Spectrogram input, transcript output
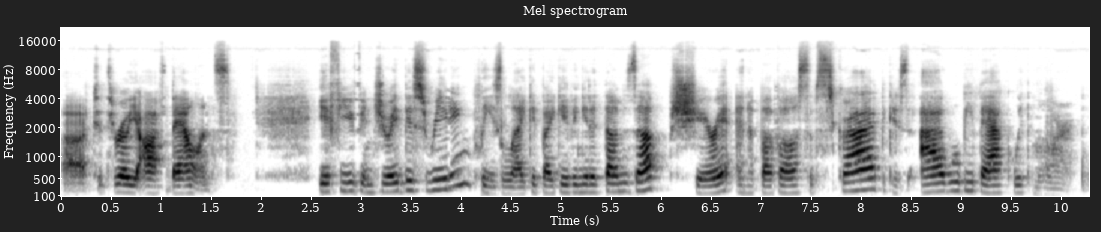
uh, to throw you off balance. If you've enjoyed this reading, please like it by giving it a thumbs up, share it, and above all, subscribe because I will be back with more.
